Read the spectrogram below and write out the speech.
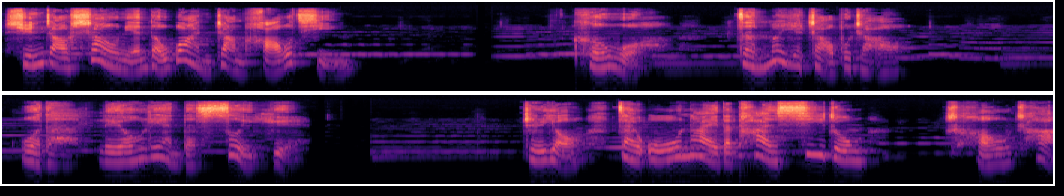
寻找少年的万丈豪情，可我怎么也找不着我的留恋的岁月，只有在无奈的叹息中惆怅、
